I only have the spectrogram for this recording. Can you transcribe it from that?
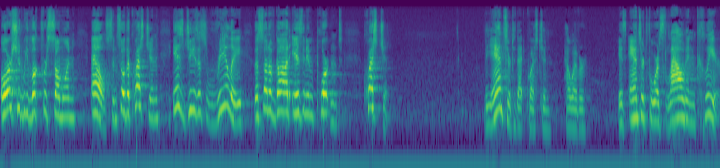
Or should we look for someone else? And so the question, is Jesus really the Son of God, is an important question. The answer to that question, however, is answered for us loud and clear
